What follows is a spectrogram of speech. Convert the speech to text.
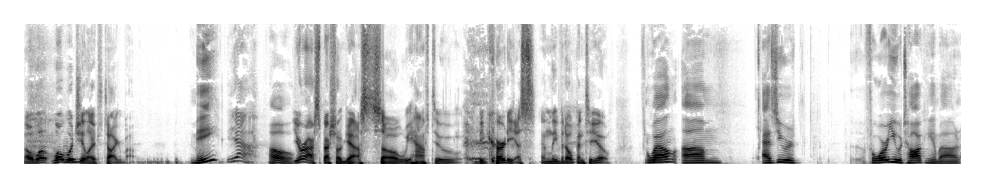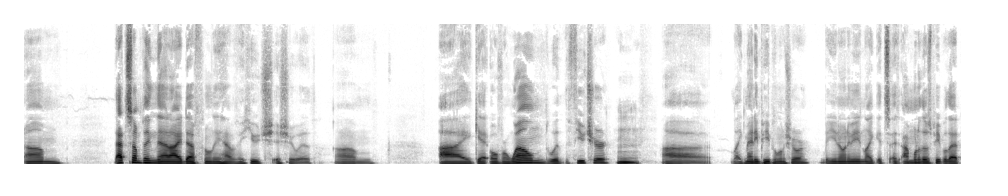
oh, what what would you like to talk about? Me? Yeah, Oh. you're our special guest, so we have to be courteous and leave it open to you. Well, um, as you were, for what you were talking about, um, that's something that I definitely have a huge issue with. Um, I get overwhelmed with the future, uh, like many people, I'm sure. But you know what I mean? Like it's, I'm one of those people that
